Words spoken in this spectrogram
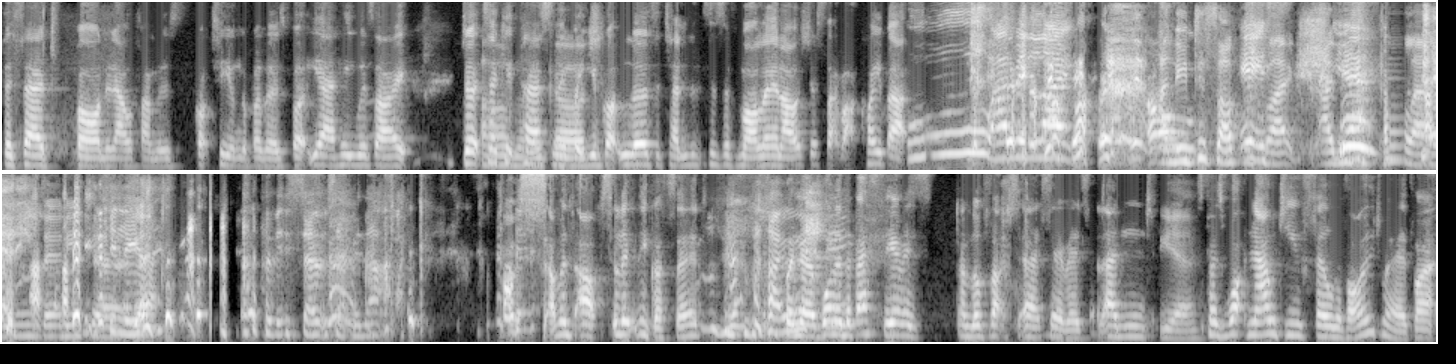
the third born in our family. He's got two younger brothers, but yeah, he was like, "Don't take Oh it personally, God. but you've got loads of tendencies of Molly." And I was just like, "Right, call you back." Ooh, I've been like, I need to self It's- reflect. I yeah. need to cleanse. I need to. literally. Yeah. I've been so upset with that. I was, I was absolutely gutted. But no, one of the best series. I love that uh, series. And Yeah. I suppose what now do you fill the void with? Like,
